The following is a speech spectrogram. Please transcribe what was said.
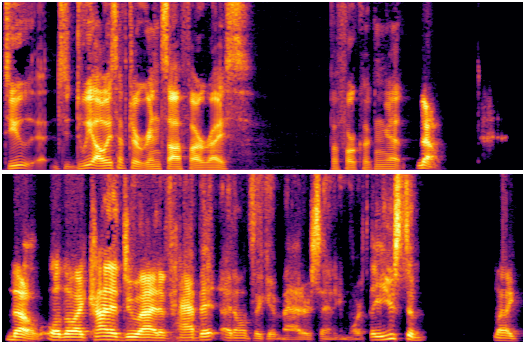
Do you do we always have to rinse off our rice before cooking it? No. No, although I kind of do out of habit, I don't think it matters anymore. They used to like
